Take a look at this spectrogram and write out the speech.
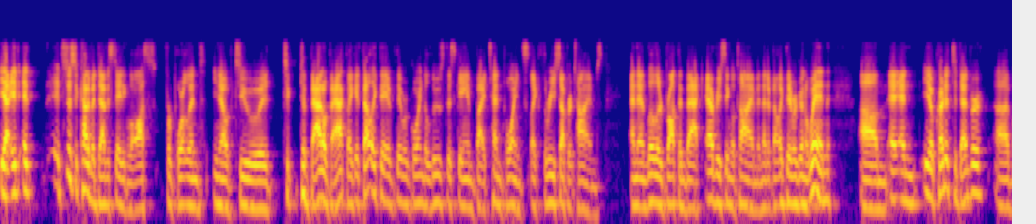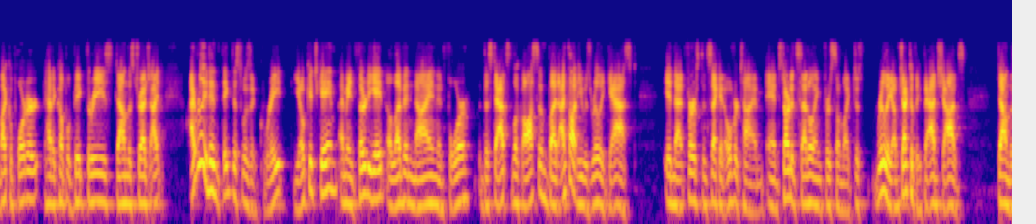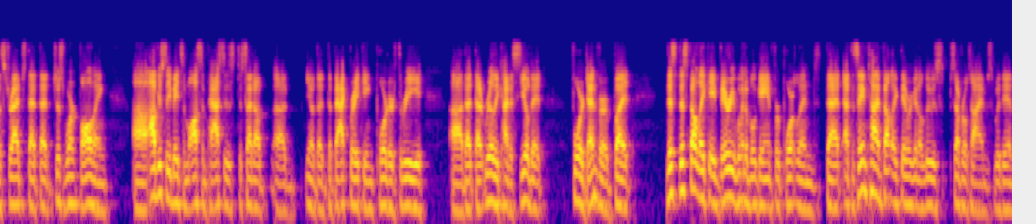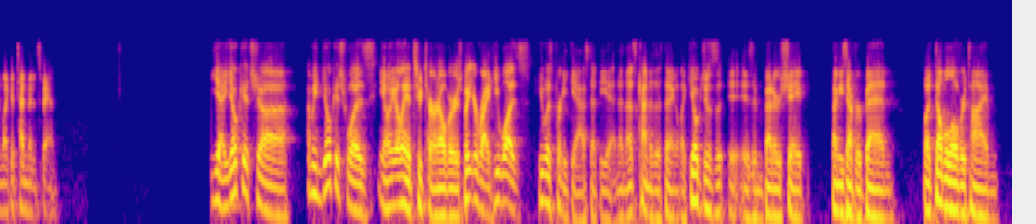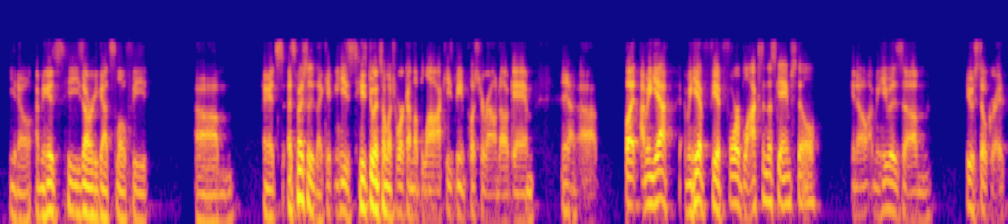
Yeah, it, it it's just a kind of a devastating loss for Portland, you know, to to to battle back. Like it felt like they they were going to lose this game by 10 points like three separate times, and then Lillard brought them back every single time, and then it felt like they were going to win. Um, and, and, you know, credit to Denver. Uh, Michael Porter had a couple big threes down the stretch. I I really didn't think this was a great Jokic game. I mean, 38, 11, 9, and 4. The stats look awesome, but I thought he was really gassed in that first and second overtime and started settling for some like just really objectively bad shots down the stretch that that just weren't falling. Uh, obviously, made some awesome passes to set up, uh, you know, the the backbreaking Porter three uh, that that really kind of sealed it for Denver. But this this felt like a very winnable game for Portland. That at the same time felt like they were going to lose several times within like a 10 minute span. Yeah, Jokic. Uh, I mean, Jokic was, you know, he only had two turnovers, but you're right. He was he was pretty gassed at the end, and that's kind of the thing. Like Jokic is, is in better shape than he's ever been but double overtime, you know, I mean, his he's already got slow feet. Um, and it's especially like he's he's doing so much work on the block. He's being pushed around all game. Yeah. Uh, but I mean, yeah, I mean, he had he had four blocks in this game still. You know, I mean, he was um he was still great.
